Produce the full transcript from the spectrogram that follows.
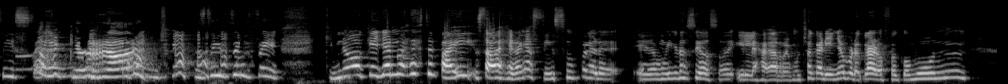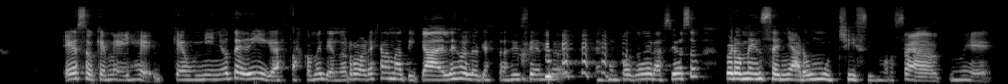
sí sé. ¡Qué horror! sí, sí, sí. No, que ella no es de este país, ¿sabes? Eran así súper, era muy gracioso y les agarré mucho cariño, pero claro, fue como un eso que me dije, que un niño te diga, estás cometiendo errores gramaticales o lo que estás diciendo, es un poco gracioso, pero me enseñaron muchísimo, o sea, me,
